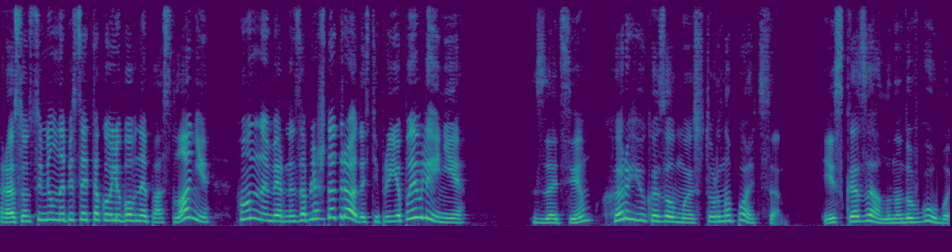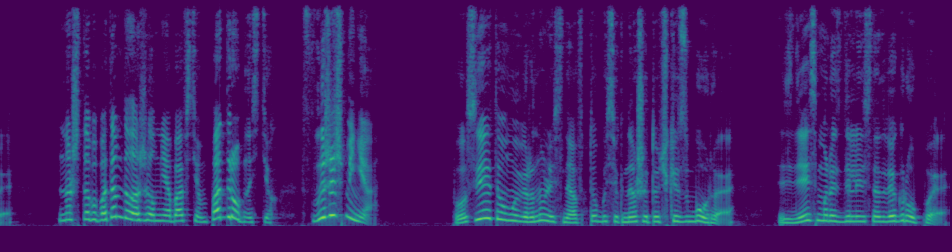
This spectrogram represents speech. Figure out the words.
Раз он сумел написать такое любовное послание, он, наверное, запляшет от радости при ее появлении». Затем Харахи указал мою сторону пальцем и сказала, надув губы но чтобы потом доложил мне обо всем подробностях. Слышишь меня? После этого мы вернулись на автобусе к нашей точке сбора. Здесь мы разделились на две группы.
